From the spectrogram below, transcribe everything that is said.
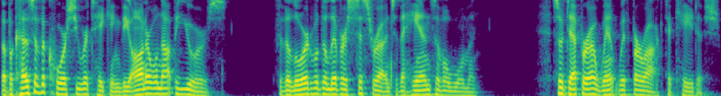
But because of the course you are taking, the honor will not be yours, for the Lord will deliver Sisera into the hands of a woman. So Deborah went with Barak to Kadesh.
